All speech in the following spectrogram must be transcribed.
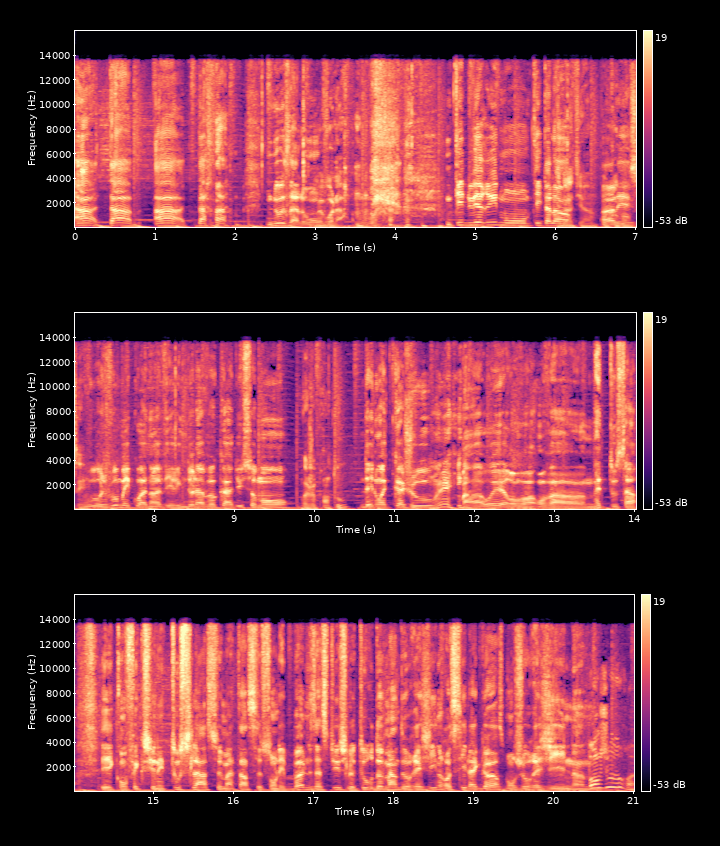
À table, à table. Nous allons. Me voilà. Une petite verrine, mon petit Alain. Eh ben, tiens, pour Allez, commencer. vous, je vous mets quoi dans la verrine? De l'avocat, du saumon, Moi, je prends tout. des noix de cajou? Oui. Bah oui, on va, on va mettre tout ça et confectionner tout cela ce matin. Ce sont les bonnes astuces. Le tour de main de Régine Rossi-Lagorce. Bonjour Régine. Bonjour.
